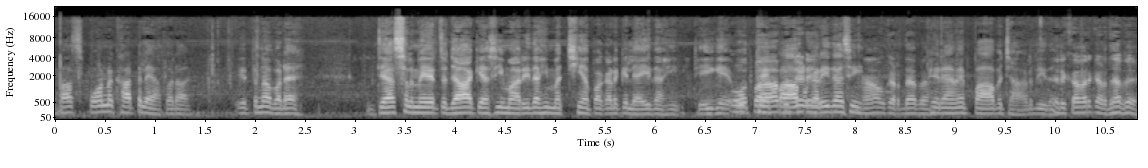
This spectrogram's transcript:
ਬਸ ਪੁੰਨ ਖੱਟ ਲਿਆ ਬੜਾ ਇਤਨਾ ਬੜਾ ਹੈ। ਜੈਸਲਮੇਰ ਚ ਜਾ ਕੇ ਅਸੀਂ ਮਾਰੀਦਾ ਸੀ ਮੱਛੀਆਂ ਪਕੜ ਕੇ ਲਿਆਈਦਾ ਸੀ ਠੀਕ ਹੈ। ਉਹ ਉੱਥੇ ਪਾਪ ਪਾਪ ਜਿਹੜੇ- ਕਰੀਦਾ ਸੀ ਹਾਂ ਉਹ ਕਰਦਾ ਪਿਆ। ਫਿਰ ਐਵੇਂ ਪਾਪ ਝਾੜ ਦੀਦਾ ਰਿਕਵਰ ਕਰਦਾ ਪਿਆ।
